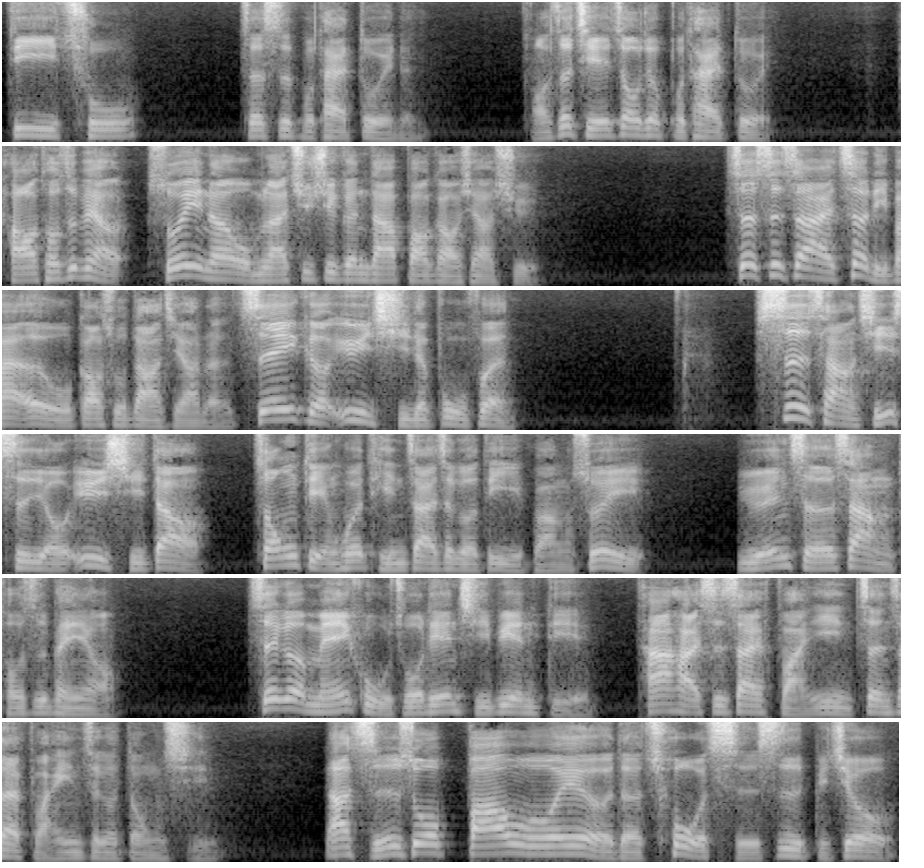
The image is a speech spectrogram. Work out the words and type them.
低出，这是不太对的。哦，这节奏就不太对。好，投资票，所以呢，我们来继续跟大家报告下去。这是在这礼拜二，我告诉大家的这个预期的部分，市场其实有预期到终点会停在这个地方，所以原则上，投资朋友，这个美股昨天即便跌，它还是在反映，正在反映这个东西。那只是说鲍威尔的措辞是比较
